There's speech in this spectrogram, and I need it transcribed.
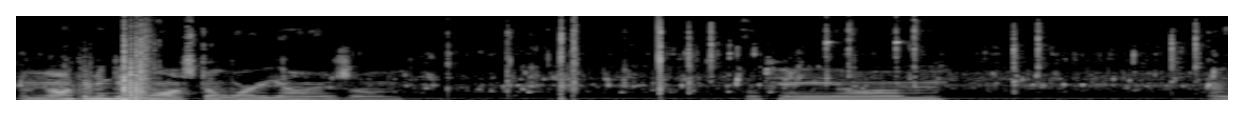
I'm not gonna get lost. Don't worry, guys. Um. Okay, um... I, I,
